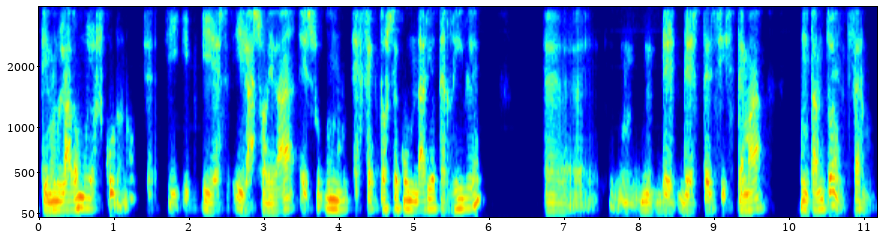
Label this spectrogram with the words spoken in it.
tiene un lado muy oscuro, ¿no? Eh, y, y, es, y la soledad es un efecto secundario terrible eh, de, de, este sistema un tanto enfermo.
